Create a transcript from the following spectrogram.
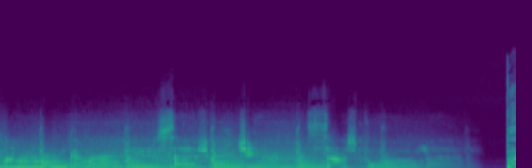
comme un vieux sage. J'ai un message pour.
